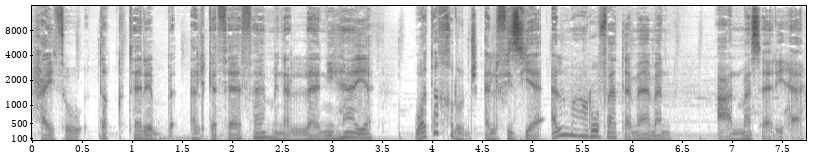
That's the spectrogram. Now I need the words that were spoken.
حيث تقترب الكثافة من اللانهاية وتخرج الفيزياء المعروفة تماما عن مسارها.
